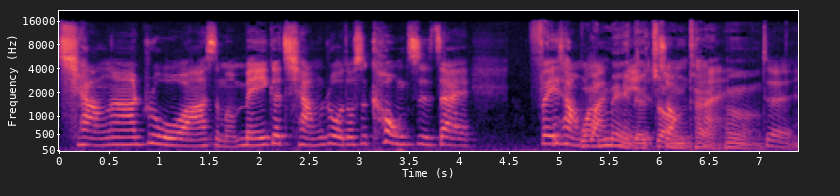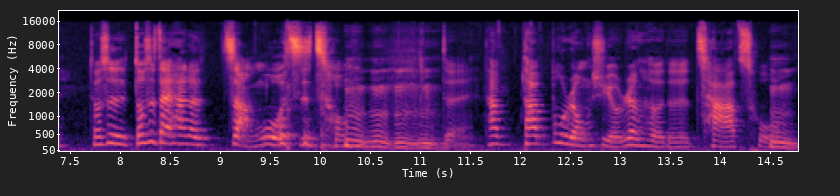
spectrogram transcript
强啊弱啊什么，每一个强弱都是控制在。非常完美的状态，嗯，对，都是都是在他的掌握之中。嗯嗯嗯嗯，对他他不容许有任何的差错。嗯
